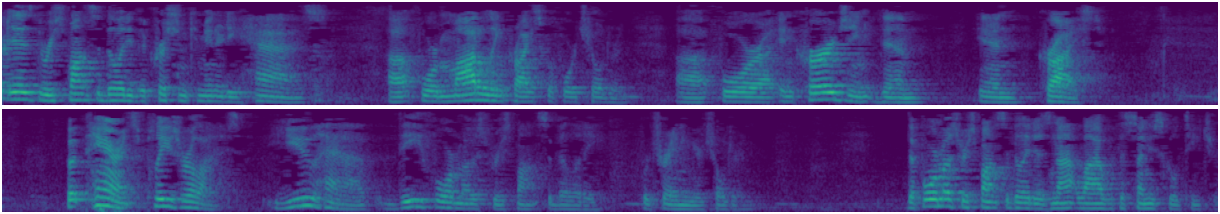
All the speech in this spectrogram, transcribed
is the responsibility the Christian community has uh, for modeling Christ before children, uh, for uh, encouraging them in Christ. But parents, please realize you have the foremost responsibility for training your children. The foremost responsibility does not lie with the Sunday school teacher.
